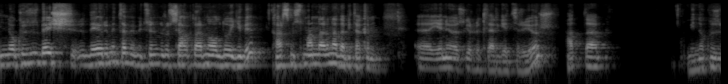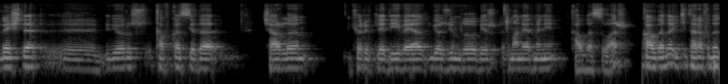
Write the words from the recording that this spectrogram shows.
1905 devrimi tabii bütün Rus halklarına olduğu gibi Kars Müslümanlarına da bir takım e, yeni özgürlükler getiriyor. Hatta 1905'te e, biliyoruz Kafkasya'da Çarlığın körüklediği veya göz yumduğu bir Müslüman Ermeni kavgası var. Kavgada iki tarafı da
